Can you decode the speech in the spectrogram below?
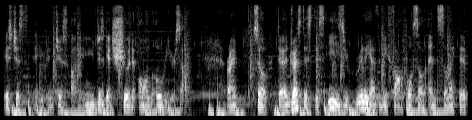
it's just it just uh, you just get should all over yourself right? So to address this dis-ease, you really have to be thoughtful and selective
